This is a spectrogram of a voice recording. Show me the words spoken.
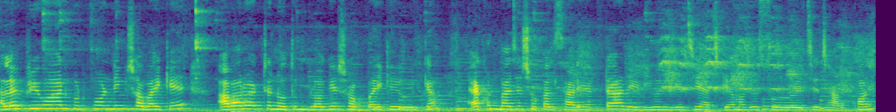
হ্যালো এভরিওয়ান গুড মর্নিং সবাইকে। আবারও একটা নতুন ব্লগে সবাইকে ওয়েলকাম এখন বাজে সকাল সাড়ে আটটা রেডি হয়ে গেছি। আজকে আমাদের শো রয়েছে ঝাড়খণ্ড।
